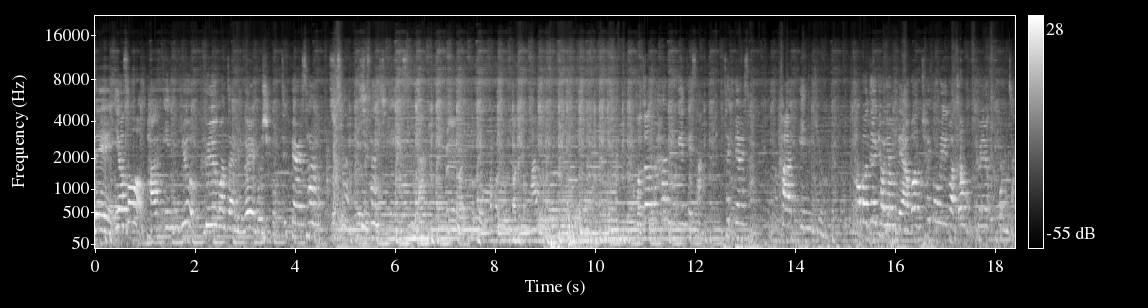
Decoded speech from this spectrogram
네, 이어서 박인규 교육원장님을 모시고 특별상 수상 시상식이 있습니다. 도전 한국인 대상 특별상 박인규 하버드 경영대학원 최고위 과정 교육원장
